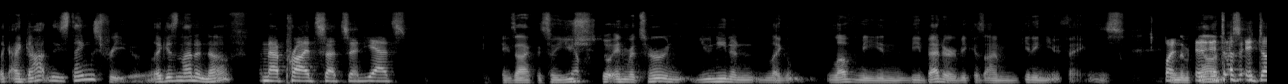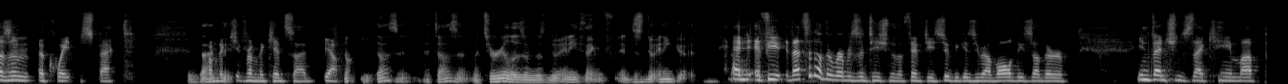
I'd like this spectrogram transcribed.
Like i got these things for you. Like isn't that enough? And that pride sets in. Yeah, it's exactly. So you Yep. so in return you need to like love me and be better because i'm getting you things. But it, it does it doesn't equate respect from the kid from the kid side. Yeah. no it doesn't it doesn't materialism doesn't do anything it doesn't do any good And if you that's another representation of the 50s too, because you have all these other inventions that came up.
